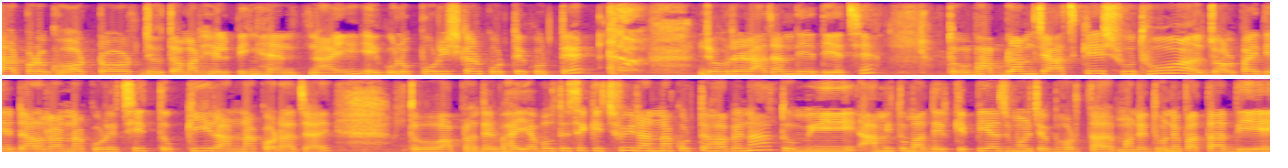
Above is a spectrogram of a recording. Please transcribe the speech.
তারপর ঘর টর যেহেতু আমার হেল্পিং হ্যান্ড নাই, এগুলো পরিষ্কার করতে করতে জোহরের আজান দিয়ে দিয়েছে। তো ভাবলাম যে আজকে শুধু জলপাই দিয়ে ডাল রান্না করেছি। তো কি রান্না করা যায়? তো আপনাদের ভাইয়া বলতেছে, কিছুই রান্না করতে হবে না। তুমি, আমি তোমাদেরকে পেঁয়াজ মরিচের ভর্তা মানে ধনেপাতা দিয়ে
